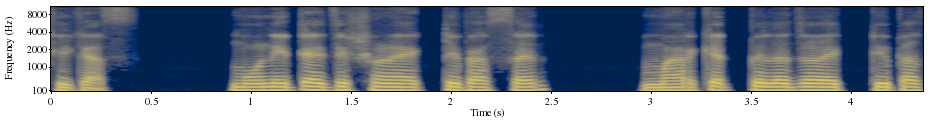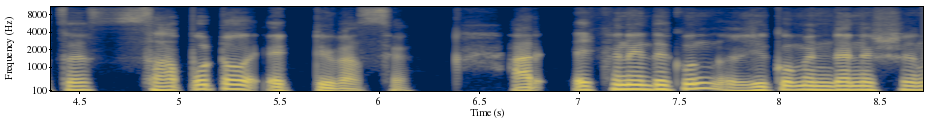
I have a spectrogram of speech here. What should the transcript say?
ঠিক আছে। মনিটাইজেশন অ্যাক্টিভ আছে মার্কেট প্লেজও অ্যাক্টিভ আছে সাপোর্টও অ্যাক্টিভ আছে। আর এখানে দেখুন রিকমেন্ডেশন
